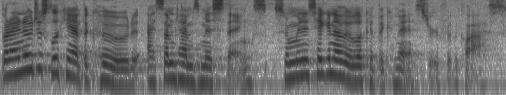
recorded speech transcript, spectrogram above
But I know just looking at the code, I sometimes miss things, so I'm going to take another look at the commit history for the class.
